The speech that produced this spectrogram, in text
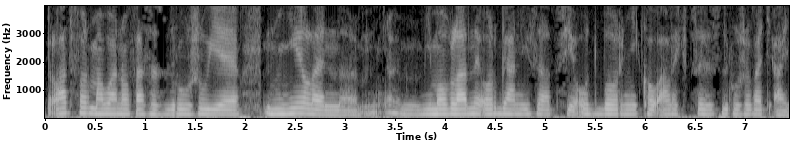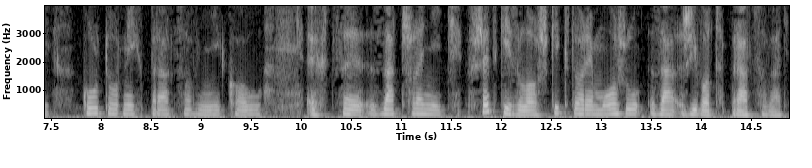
Platforma One of Us združuje nielen mimovládne organizácie, odborníkov, ale chce združovať aj kultúrnych pracovníkov, chce začleniť všetky zložky, ktoré môžu za život pracovať.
